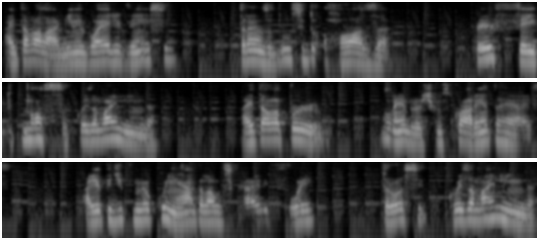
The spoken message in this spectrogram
aí tava lá, Game Boy Advance translúcido rosa. Perfeito. Nossa, coisa mais linda. Aí tava por, não lembro, acho que uns 40 reais. Aí eu pedi pro meu cunhado lá buscar, ele foi, trouxe coisa mais linda.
